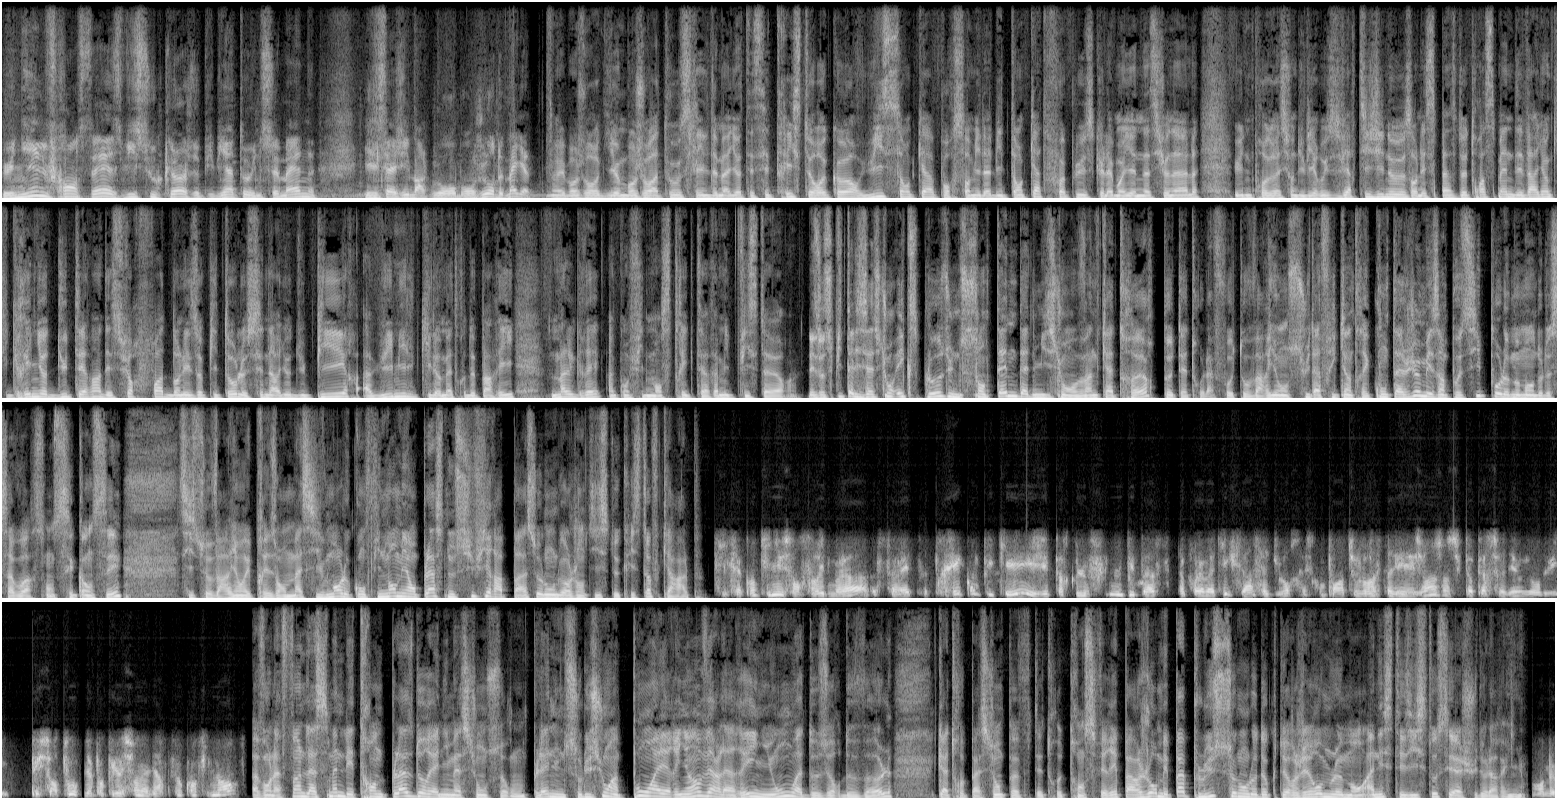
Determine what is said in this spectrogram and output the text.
une île française vit sous cloche depuis bientôt une semaine. Il s'agit, Marc Bourreau, bonjour, de Mayotte. Oui, bonjour Guillaume, bonjour à tous. L'île de Mayotte et ses tristes records, 800 cas pour 100 000 habitants, quatre fois plus que la moyenne nationale. Une progression du virus vertigineuse en l'espace de trois semaines, des variants qui grignotent du terrain, des surfroides dans les hôpitaux, le scénario du pire à 8000 km de Paris, malgré un confinement strict. Rémi Pfister. Les hospitalisations explose, une centaine d'admissions en 24 heures, peut-être la faute aux variants sud-africains très contagieux, mais impossible pour le moment de le savoir sans séquencer. Si ce variant est présent massivement, le confinement mis en place ne suffira pas, selon l'urgentiste Christophe Caralp. Continue sur ce rythme-là, ça va être très compliqué et j'ai peur que le flux nous dépasse. La problématique, c'est en 7 jours. Est-ce qu'on pourra toujours installer les gens? J'en suis pas persuadé aujourd'hui. Puis surtout, la population n'adhère plus au confinement. Avant la fin de la semaine, les 30 places de réanimation seront pleines. Une solution, un pont aérien vers la Réunion à deux heures de vol. Quatre patients peuvent être transférés par jour, mais pas plus, selon le docteur Jérôme Lement, anesthésiste au CHU de la Réunion transférer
